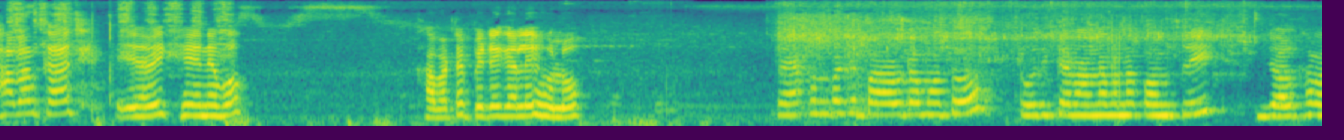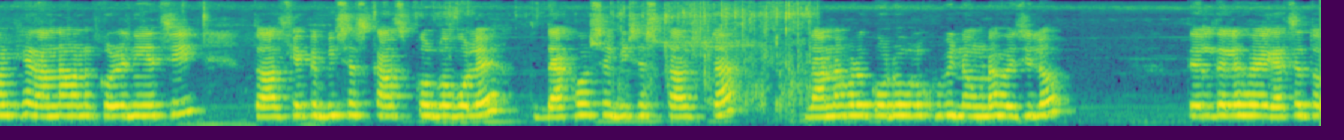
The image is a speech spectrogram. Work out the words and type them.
খাবার কাজ এইভাবেই খেয়ে নেব। খাবারটা পেটে গেলেই হলো। তো এখন বাজে বারোটা মতো তো ওদিকটা রান্নাবান্না কমপ্লিট জল খাবার খেয়ে রান্নাবান্না করে নিয়েছি। তো আজকে একটা বিশেষ কাজ করব বলে। তো দেখো সেই বিশেষ কাজটা। রান্নাঘরে কৌটোগুলো খুবই নোংরা হয়েছিল। তেল তেলে হয়ে গেছে, তো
